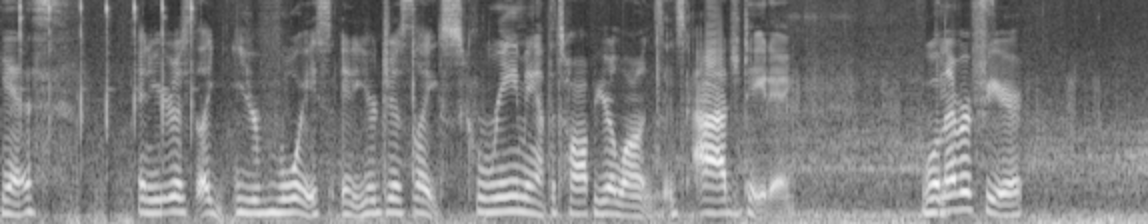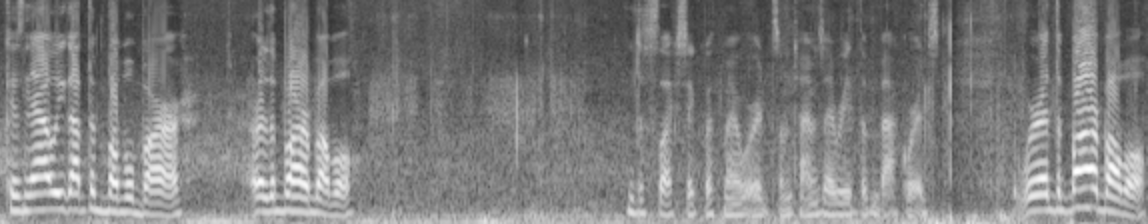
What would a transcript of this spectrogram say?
Yes. and you're just like your voice, you're just like screaming at the top of your lungs? It's agitating. Well, never fear, because now we got the bubble bar, or the bar bubble. I'm dyslexic with my words. Sometimes I read them backwards. We're at the bar bubble.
